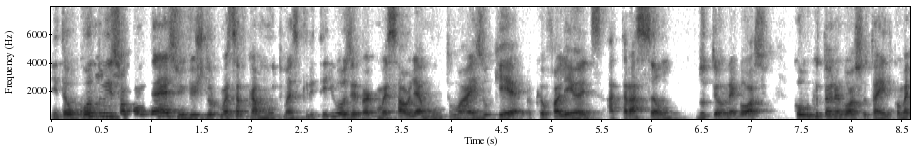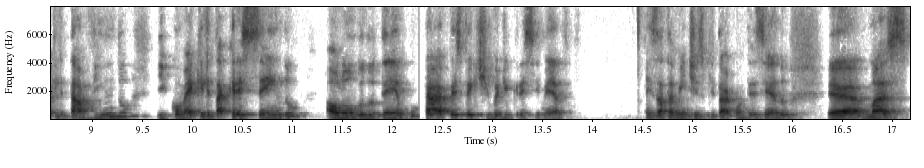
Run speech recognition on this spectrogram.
Então, quando uhum. isso acontece, o investidor começa a ficar muito mais criterioso, ele vai começar a olhar muito mais o que é, o que eu falei antes, a tração do teu negócio. Como que o teu negócio está indo? Como é que ele está vindo e como é que ele está crescendo ao longo do tempo a perspectiva de crescimento. Exatamente isso que está acontecendo, é, mas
